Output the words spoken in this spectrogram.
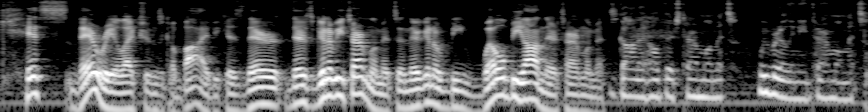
kiss their reelections goodbye because there there's going to be term limits and they're going to be well beyond their term limits. God, I hope there's term limits. We really need term limits.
